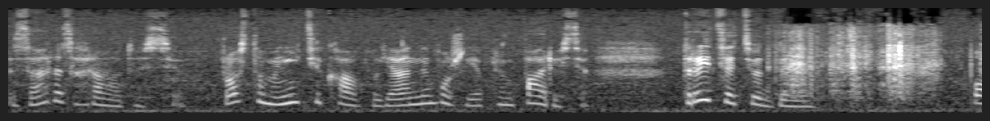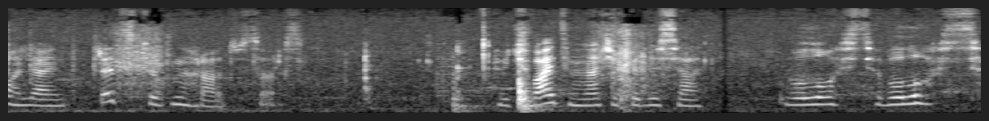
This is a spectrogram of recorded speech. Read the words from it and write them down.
зараз градусів. Просто мені цікаво, я не можу, я прям парюся. 31. Погляньте, 31 градус зараз. Відчувається, наче 50. Волосся, волосся.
